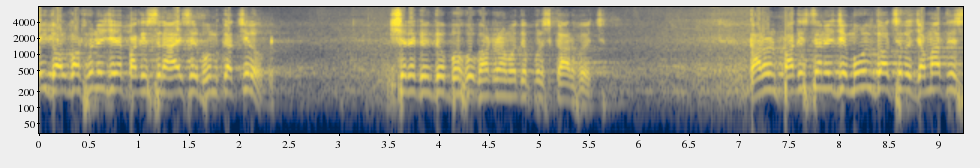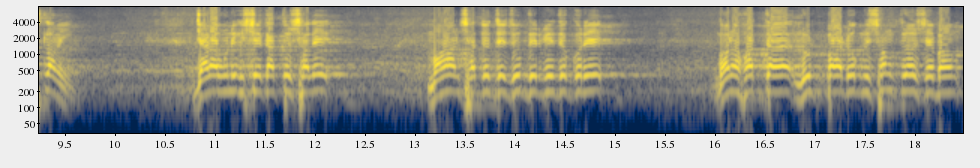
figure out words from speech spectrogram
এই দল গঠনে যে পাকিস্তান আইএসের ভূমিকা ছিল, সেটা কিন্তু বহু ঘটনার মধ্যে পরিষ্কার হয়েছে। কারণ পাকিস্তানের যে মূল দল ছিল জামাত ইসলামী, যারা উনিশশো একাত্তর সালে মহান স্বাধীনতা যুদ্ধের বিরুদ্ধে করে গণহত্যা, লুটপাট অগ্নিসন্ত্রাস এবং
